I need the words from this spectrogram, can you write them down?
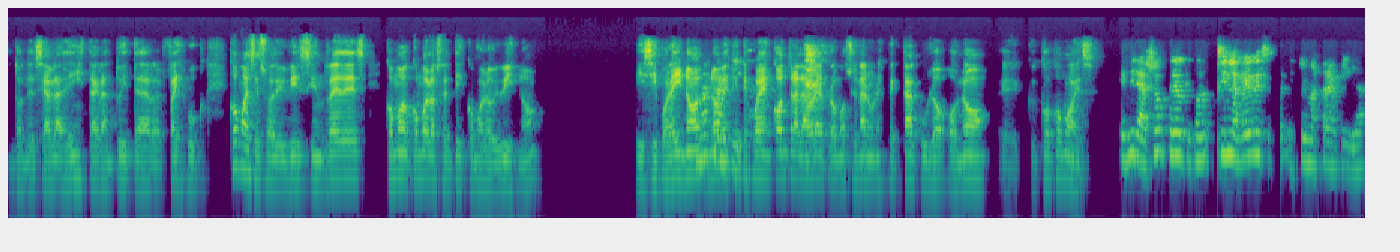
donde se habla de Instagram, Twitter, Facebook. ¿Cómo es eso de vivir sin redes? ¿Cómo, cómo lo sentís? ¿Cómo lo vivís, no? Y si por ahí no, no ves que te juega en contra a la hora de promocionar un espectáculo o no, eh, ¿cómo es? Eh, mira, yo creo que sin las redes estoy más tranquila,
